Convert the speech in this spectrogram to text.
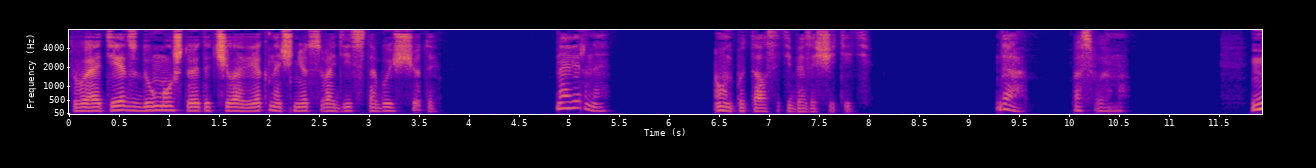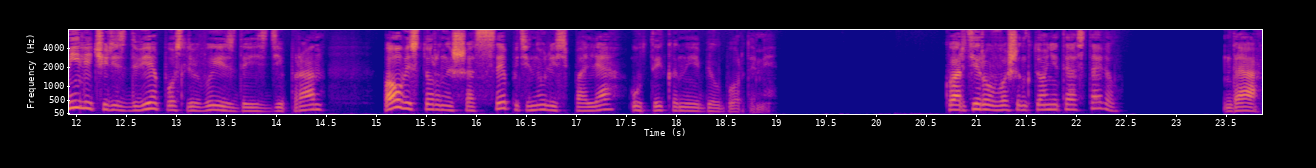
Твой отец думал, что этот человек начнет сводить с тобой счеты? Наверное. Он пытался тебя защитить. Да, по-своему. Мили через две после выезда из Дипран по обе стороны шоссе потянулись поля, утыканные билбордами. «Квартиру в Вашингтоне ты оставил?» «Да,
